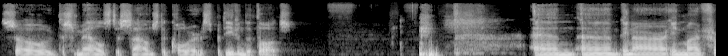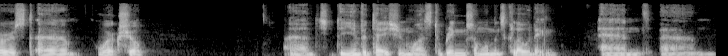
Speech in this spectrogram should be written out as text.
So the smells, the sounds, the colors, but even the thoughts. and um, in our in my first uh, workshop, uh, the invitation was to bring some woman's clothing, and um,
